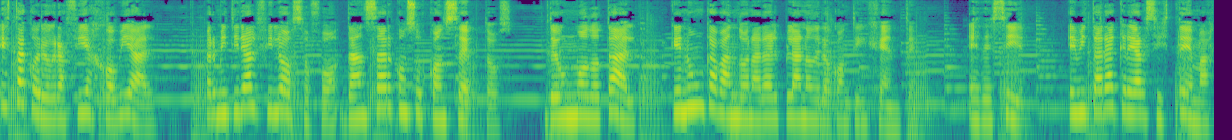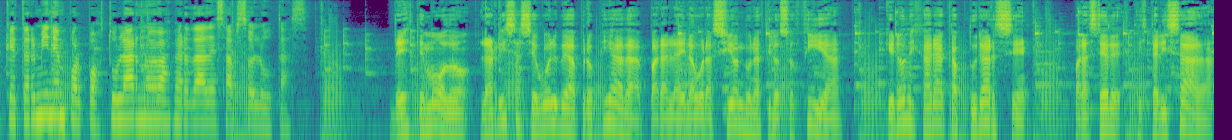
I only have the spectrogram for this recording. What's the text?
Esta coreografía jovial permitirá al filósofo danzar con sus conceptos de un modo tal que nunca abandonará el plano de lo contingente, es decir, evitará crear sistemas que terminen por postular nuevas verdades absolutas. De este modo, la risa se vuelve apropiada para la elaboración de una filosofía que no dejará capturarse para ser cristalizada,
